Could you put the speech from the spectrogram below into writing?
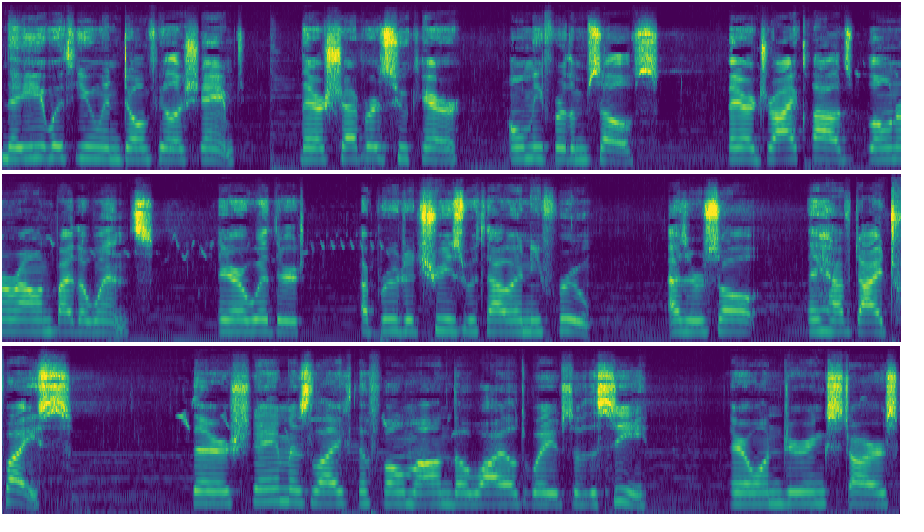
They eat with you and don't feel ashamed. They are shepherds who care only for themselves. They are dry clouds blown around by the winds. They are withered, uprooted trees without any fruit. As a result, they have died twice. Their shame is like the foam on the wild waves of the sea. They are wandering stars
